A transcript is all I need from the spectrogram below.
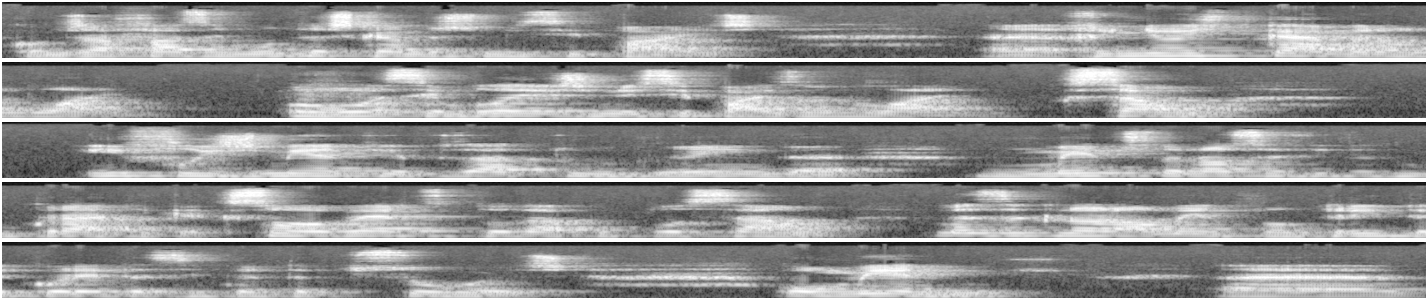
como já fazem muitas câmaras municipais, uh, reuniões de câmara online uhum. ou assembleias municipais online, que são infelizmente e apesar de tudo, ainda momentos da nossa vida democrática que são abertos a toda a população, mas a que normalmente vão 30, 40, 50 pessoas ou menos, uh,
